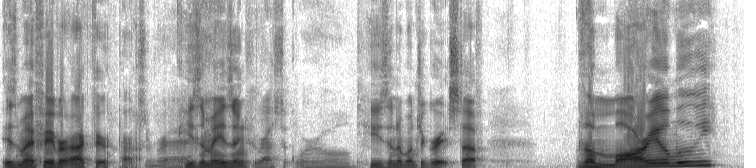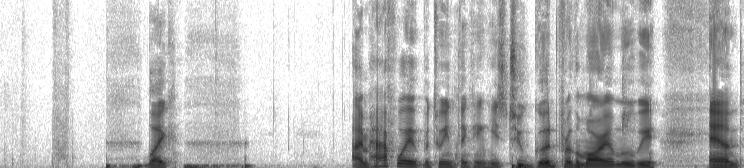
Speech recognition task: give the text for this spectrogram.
is my favorite actor. Parks and Rec. He's amazing. Jurassic World. He's in a bunch of great stuff. The Mario movie, like, I'm halfway between thinking he's too good for the Mario movie, and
